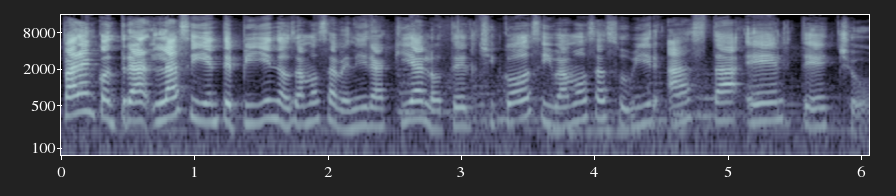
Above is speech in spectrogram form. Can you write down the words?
Para encontrar la siguiente Pidgey nos vamos a venir aquí al hotel, chicos, y vamos a subir hasta el techo.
